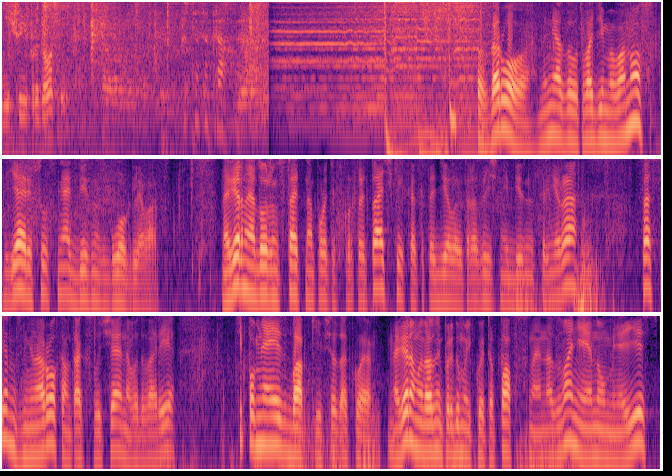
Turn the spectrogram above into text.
Ничего не продалось? Просто затрахал. Здорово, меня зовут Вадим Иванов. Я решил снять бизнес-блог для вас. Наверное, я должен встать напротив крутой тачки, как это делают различные бизнес-тренера. Совсем ненароком, так случайно, во дворе. Типа у меня есть бабки и все такое. Наверное, мы должны придумать какое-то пафосное название, оно у меня есть.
